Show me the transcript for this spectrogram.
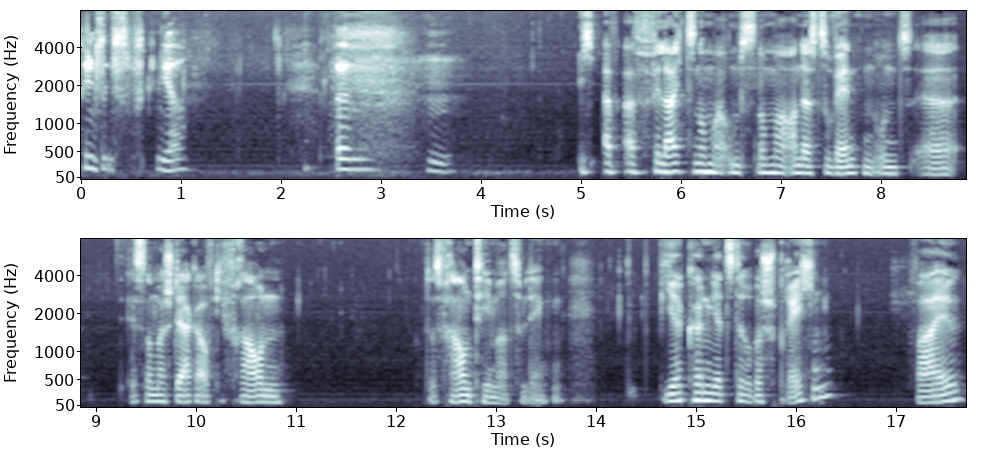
Wenigstens, ja. Ähm, hm. Ich, äh, äh vielleicht nochmal, um es nochmal anders zu wenden und äh, es nochmal stärker auf die Frauen, auf das Frauenthema zu lenken. Wir können jetzt darüber sprechen, weil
